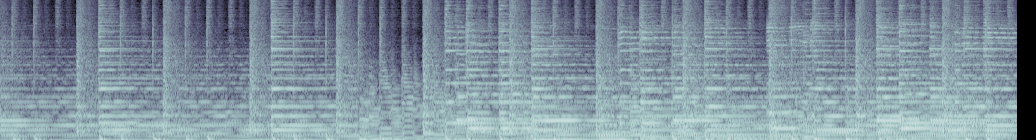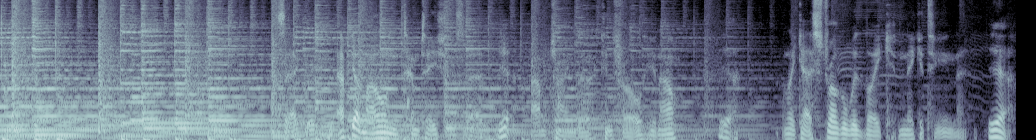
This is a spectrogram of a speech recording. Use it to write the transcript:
I'm trying to control, you know? yeah, Like I struggle with like nicotine yeah.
